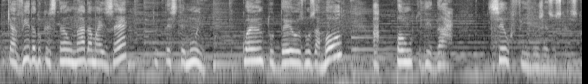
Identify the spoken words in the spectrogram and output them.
porque a vida do cristão nada mais é que o testemunho de quanto Deus nos amou ponto de dar seu Filho Jesus Cristo.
